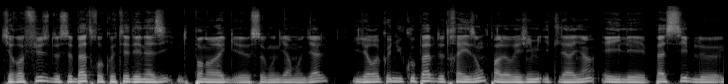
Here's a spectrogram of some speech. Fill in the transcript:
qui refuse de se battre aux côtés des nazis pendant la Seconde Guerre mondiale. Il est reconnu coupable de trahison par le régime hitlérien et il est passible euh,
